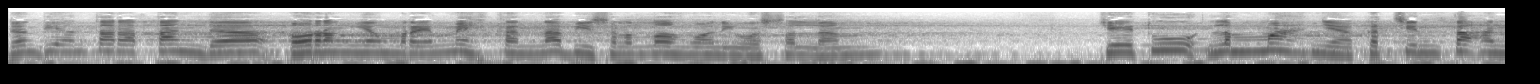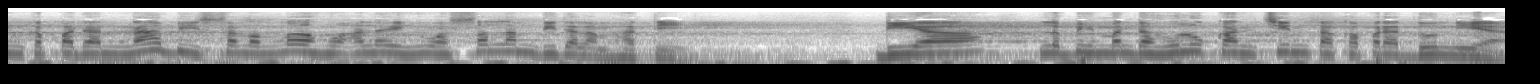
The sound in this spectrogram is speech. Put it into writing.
Dan di antara tanda orang yang meremehkan Nabi Shallallahu Alaihi Wasallam yaitu lemahnya kecintaan kepada Nabi sallallahu alaihi wasallam di dalam hati. Dia lebih mendahulukan cinta kepada dunia,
